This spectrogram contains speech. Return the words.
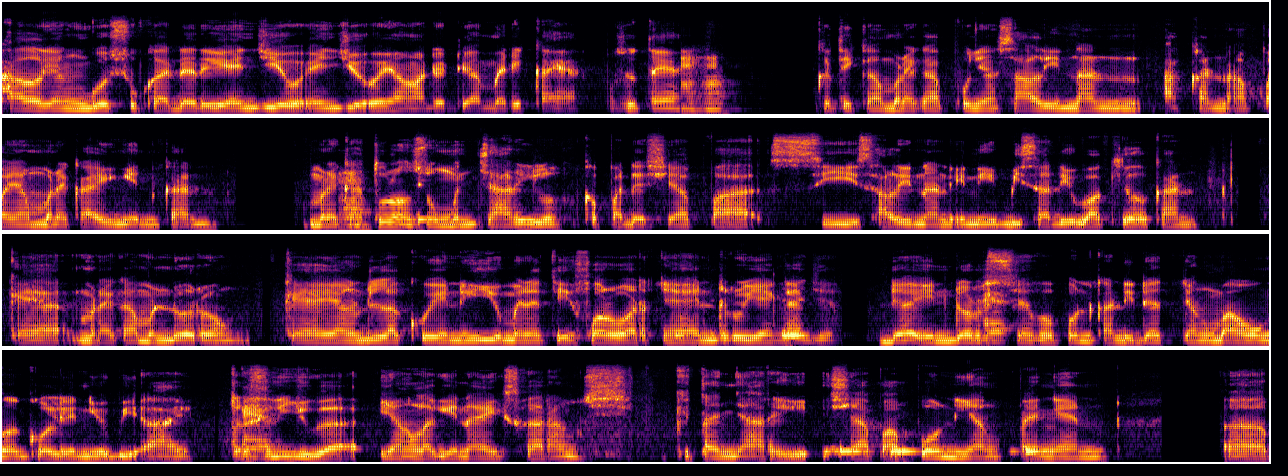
hal yang gue suka dari NGO NGO yang ada di Amerika ya, maksudnya mm -hmm. ketika mereka punya salinan akan apa yang mereka inginkan, mereka mm. tuh langsung mencari loh kepada siapa si salinan ini bisa diwakilkan. Kayak mereka mendorong, kayak yang dilakuin Humanity Forwardnya Andrew Yang aja. Dia endorse yeah. siapa pun kandidat yang mau ngegolin UBI. Terus yeah. ini juga yang lagi naik sekarang kita nyari siapa pun yang pengen uh,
